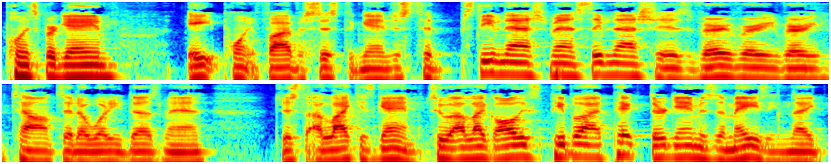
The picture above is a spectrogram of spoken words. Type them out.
points per game, 8.5 assists a game. Just to Steve Nash, man. Steve Nash is very, very, very talented at what he does, man. Just I like his game too. I like all these people I picked. Their game is amazing. Like,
